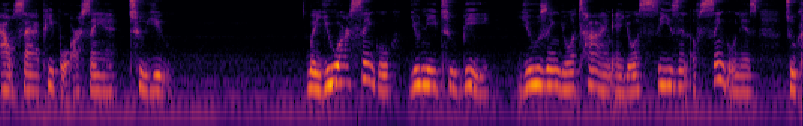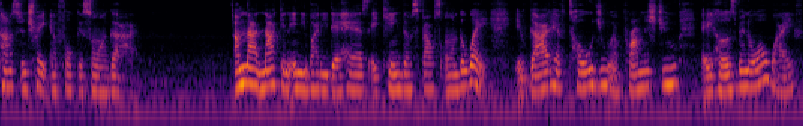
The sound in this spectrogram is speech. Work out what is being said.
outside people are saying to you. When you are single, you need to be using your time and your season of singleness to concentrate and focus on God. I'm not knocking anybody that has a kingdom spouse on the way. If God have told you and promised you a husband or a wife,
